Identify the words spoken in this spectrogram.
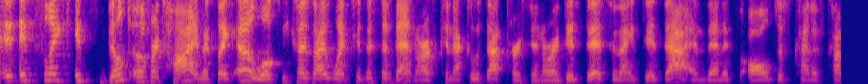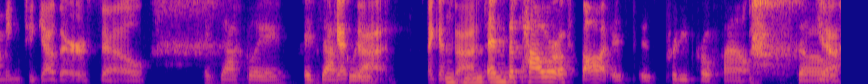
it's like it's built over time. It's like, oh, well, it's because I went to this event or I've connected with that person or I did this and I did that. And then it's all just kind of coming together. So exactly. Exactly. I get that. I get mm-hmm. that. And the power of thought is is pretty profound. So yeah.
